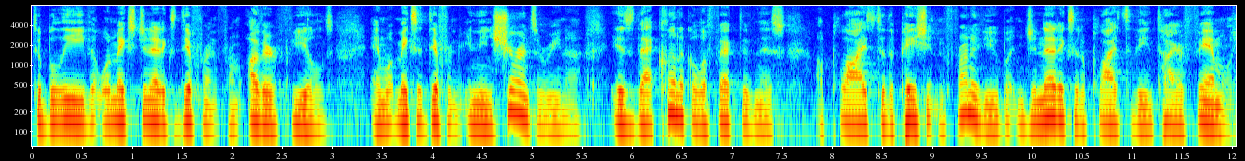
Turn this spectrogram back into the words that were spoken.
to believe that what makes genetics different from other fields and what makes it different in the insurance arena is that clinical effectiveness applies to the patient in front of you, but in genetics it applies to the entire family.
